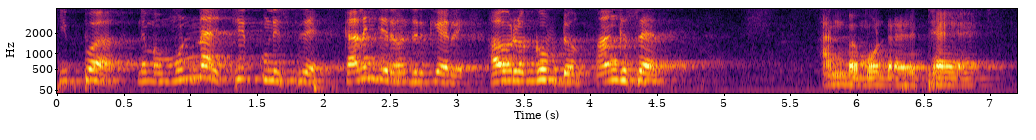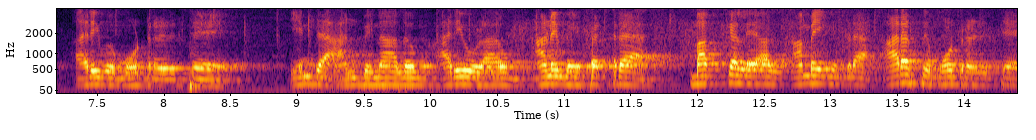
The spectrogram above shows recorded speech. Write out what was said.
இப்போ நம்ம முன்னாள் சீஃப் மினிஸ்டர் கலைஞர் வந்திருக்காரு. அவரை கூப்பிட்டோம். வாங்க சார். அன்பு அறிவை மூன்ற மூன்றெழுத்து. இந்த அன்பினாலும் அறிவுளாலும் அனுமை பெற்ற மக்களால் அமைகின்ற அரசு மூன்றெழுத்து.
